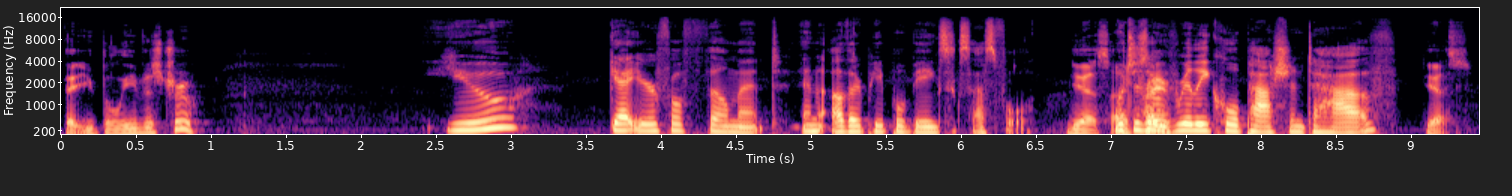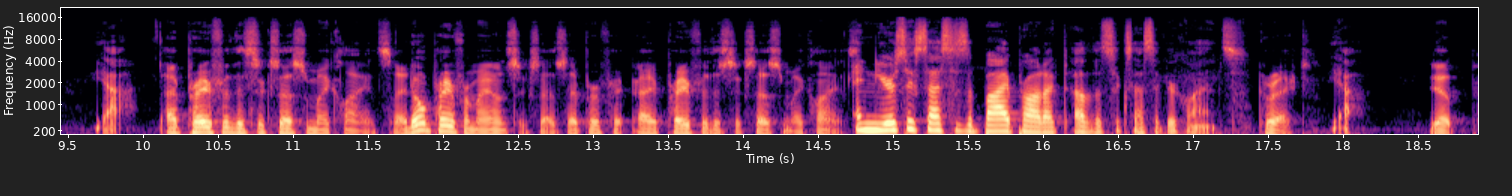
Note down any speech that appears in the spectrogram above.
that you believe is true. You get your fulfillment in other people being successful, Yes, which I is pray a really cool passion to have. Yes. I pray for the success of my clients. I don't pray for my own success. I pray for, I pray for the success of my clients. And your success is a byproduct of the success of your clients. Correct. Yeah. Yep.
